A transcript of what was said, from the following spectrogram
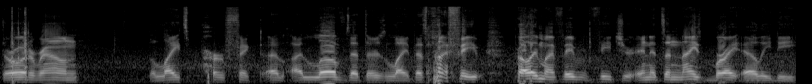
Throw it around, the light's perfect. I, I love that there's light. That's my favorite, probably my favorite feature, and it's a nice bright LED.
